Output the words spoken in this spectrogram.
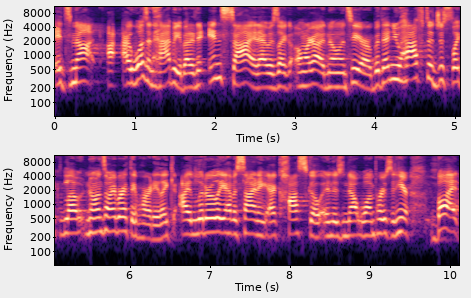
It's not. I, I wasn't happy about it. Inside, I was like, oh my god, no one's here. But then you have to just like, no one's at my birthday party. Like, I literally have a signing at Costco, and there's not one person here. But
